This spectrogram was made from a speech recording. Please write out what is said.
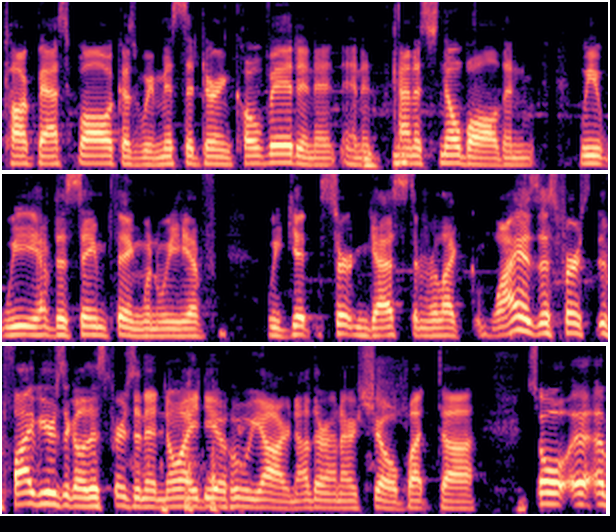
talk basketball because we missed it during COVID, and it and it mm-hmm. kind of snowballed. And we we have the same thing when we have we get certain guests and we're like, why is this person five years ago, this person had no idea who we are. Now they're on our show. But uh, so uh, uh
